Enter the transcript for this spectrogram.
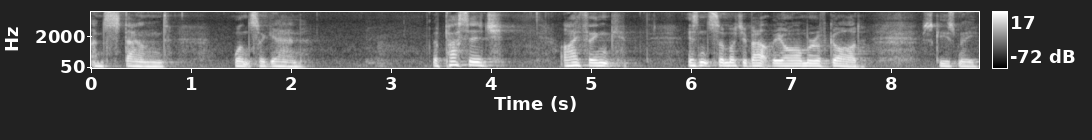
and stand once again. The passage, I think, isn't so much about the armour of God. Excuse me.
